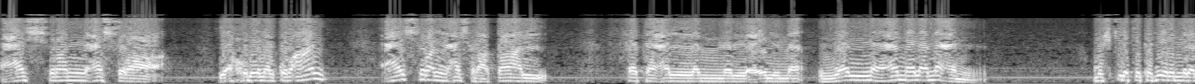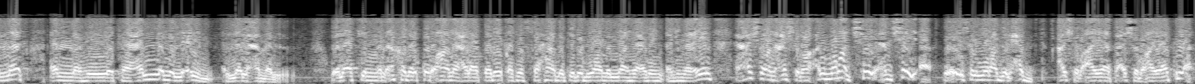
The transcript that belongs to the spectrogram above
عشرا عشرا. يأخذون القرآن عشرا عشرا. قال فتعلمنا العلم والعمل معا. مشكلة كثير من الناس أنه يتعلم العلم لا العمل. ولكن من أخذ القرآن على طريقة الصحابة رضوان الله عليهم أجمعين عشرا عشرا المراد شيئا شيئا وليس المراد الحد عشر آيات عشر آيات لا.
